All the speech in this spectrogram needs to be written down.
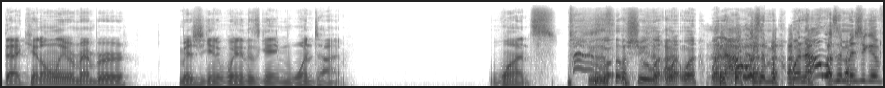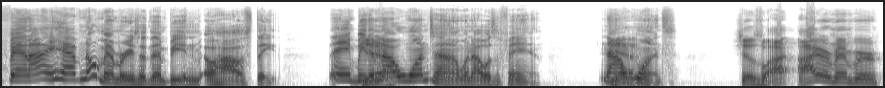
that can only remember Michigan winning this game one time. Once. Shoot, when, shoot, when, when, when I was a, when I was a Michigan fan, I ain't have no memories of them beating Ohio State. They ain't beat them Yeah. not one time when I was a fan. Not Yeah. once. She was. I I remember.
